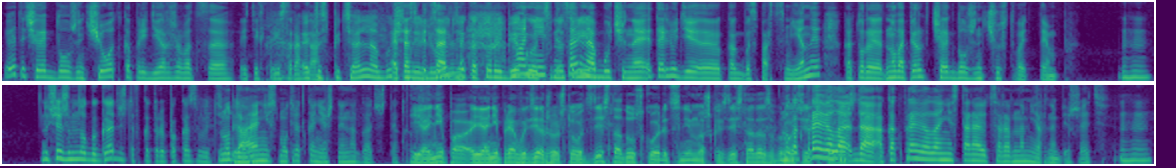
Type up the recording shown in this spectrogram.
И этот человек должен четко придерживаться этих 3,40. Это специально обученные специально. люди, которые Но бегают они не специально внутри. обученные, это люди, как бы спортсмены, которые, ну, во-первых, человек должен чувствовать темп. Мгм. Ну, сейчас же много гаджетов, которые показывают тебе. Ну да, они смотрят, конечно, и на гаджеты. как И они, по, и они прям выдерживают, что вот здесь надо ускориться немножко, здесь надо Ну, сбросить как правило, скорость. да, а как правило, они стараются равномерно бежать. Мгм.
